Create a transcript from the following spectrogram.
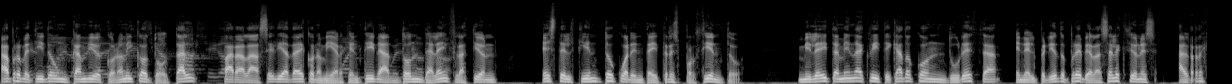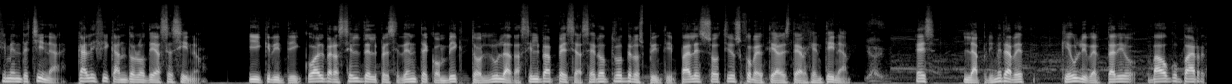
ha prometido un cambio económico total para la asediada economía argentina, donde la inflación es del 143%. Milei también ha criticado con dureza en el periodo previo a las elecciones al régimen de China, calificándolo de asesino. Y criticó al Brasil del presidente convicto Lula da Silva pese a ser otro de los principales socios comerciales de Argentina. Es la primera vez que un libertario va a ocupar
